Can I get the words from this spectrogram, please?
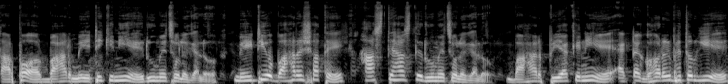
তারপর বাহার মেয়েটিকে নিয়ে রুমে চলে গেল। মেয়েটিও বাহারের সাথে হাসতে হাসতে রুমে চলে গেল। বাহার প্রিয়াকে নিয়ে একটা ঘরের ভেতর গিয়ে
